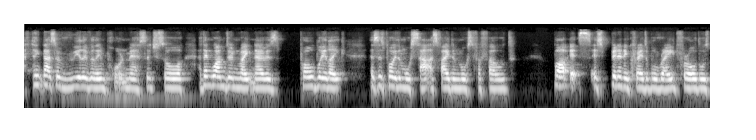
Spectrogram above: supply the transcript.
i think that's a really really important message. So i think what i'm doing right now is probably like this is probably the most satisfied and most fulfilled but it's it's been an incredible ride for all those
